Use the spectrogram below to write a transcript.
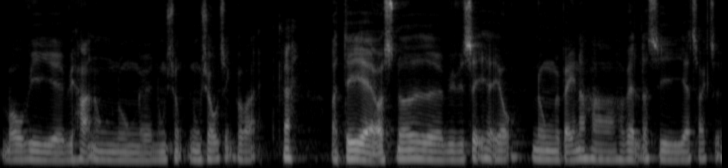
hvor vi, vi har nogle, nogle, nogle, nogle sjove ting på vej. Ja. Og det er også noget, vi vil se her i år. Nogle baner har, har valgt at sige ja tak til.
